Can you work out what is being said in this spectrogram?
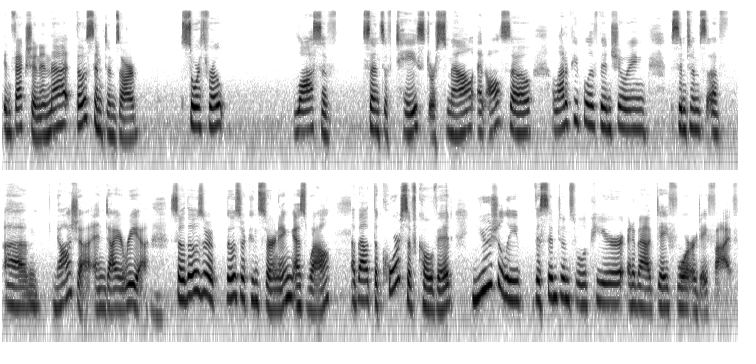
infection, and that those symptoms are sore throat, loss of sense of taste or smell, and also a lot of people have been showing symptoms of um, nausea and diarrhea. Mm. So those are those are concerning as well. About the course of COVID, usually the symptoms will appear at about day four or day five.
